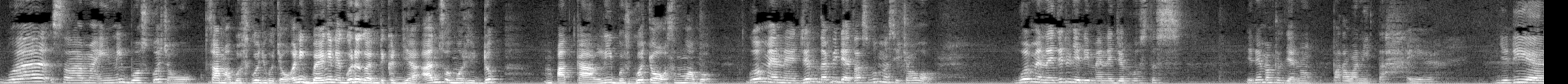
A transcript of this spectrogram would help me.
gue selama ini bos gue cowok. Sama bos gue juga cowok. Ini bayangin ya gue udah ganti kerjaan seumur hidup empat kali bos gue cowok semua bo. Gue manajer tapi di atas gue masih cowok. Gue manajer jadi manajer hostess jadi emang kerjaan para wanita iya jadi ya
